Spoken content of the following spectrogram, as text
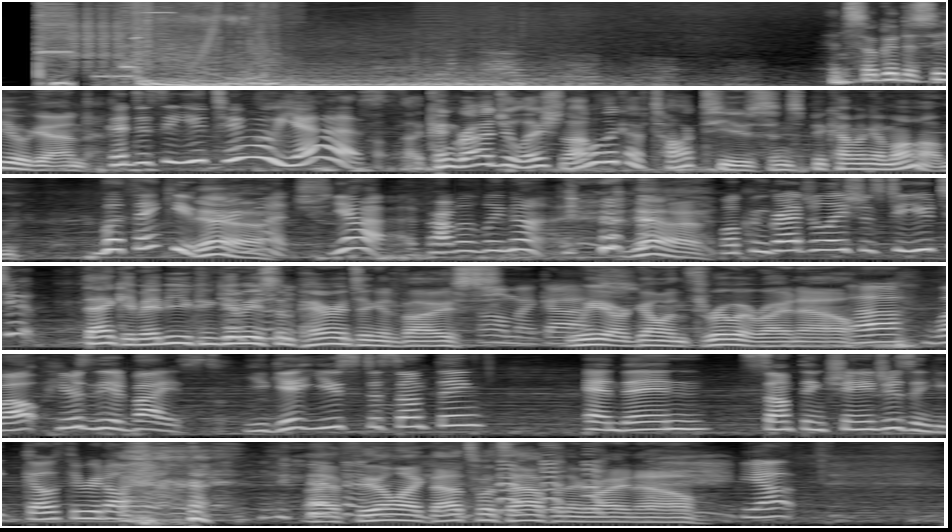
It's so good to see you again. Good to see you too. Yes. Uh, congratulations. I don't think I've talked to you since becoming a mom. Well, thank you Yeah. very much. Yeah, probably not. Yeah. well, congratulations to you too. Thank you. Maybe you can give me some parenting advice. Oh my gosh. We are going through it right now. Uh, well, here's the advice: you get used to something, and then something changes, and you go through it all over again. I feel like that's what's happening right now. yep.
